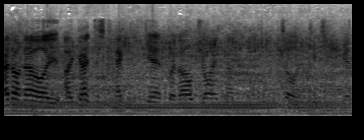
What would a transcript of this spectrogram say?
I I don't know. I, I got disconnected again, but I'll join them until it kicks me again.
